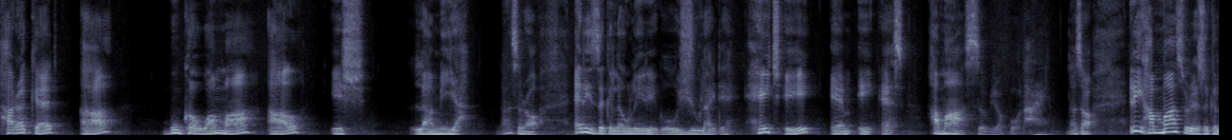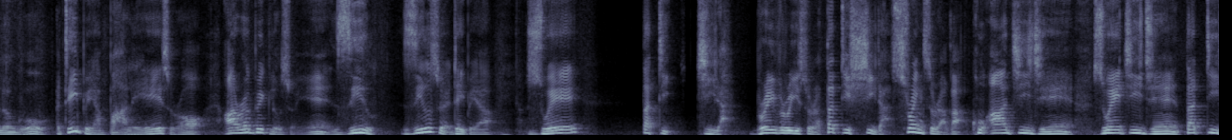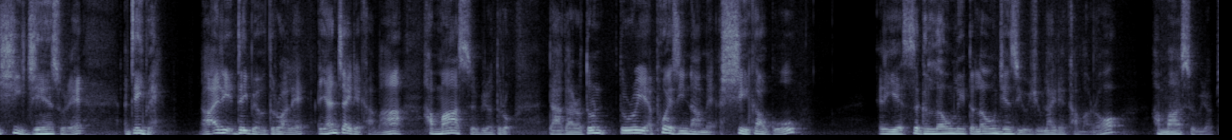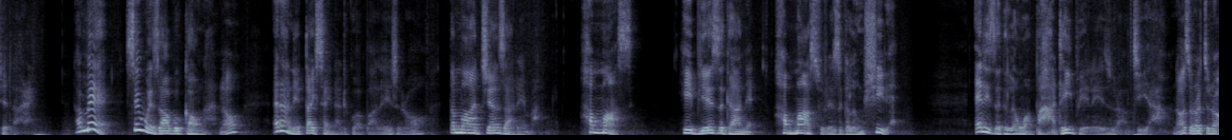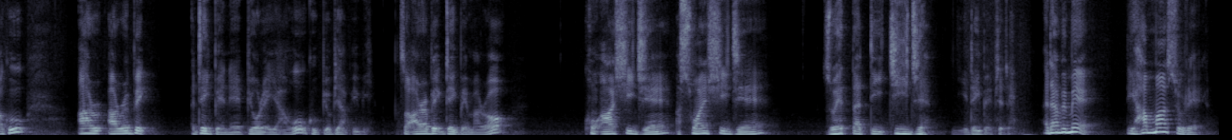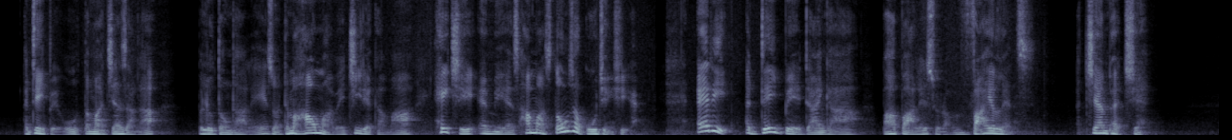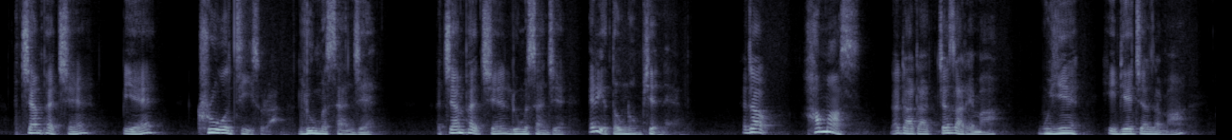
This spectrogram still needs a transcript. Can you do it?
Harakat R Mukawama al Islamiyya နော်ဆိုတော့အဲ့ဒီစကားလုံးလေးတွေကိုယူလိုက်တယ် H A M A S Hamas ဆိုပြီးတော့ပေါ်လာတယ်နော်ဆိုတော့အဲ့ဒီ Hamas ဆိုတဲ့စကားလုံးကိုအဓိပ္ပာယ်ကဘာလဲဆိုတော့ Arabic လို့ဆိုရင် zeal zeal ဆိုတဲ့အဓိပ္ပာယ်ကဇွဲတတ္တိကြီးတာ bravery ဆိုတာတတ္တိရှိတာ strength ဆိုတာကခွန်အားကြီးခြင်းဇွဲကြီးခြင်းတတ္တိရှိခြင်းဆိုတဲ့ အဓိပ္ပာယ်နော်အဲ့ဒီအဓိပ္ပာယ်ကိုသူတို့ကလည်းအရန်ကြိုက်တဲ့ခါမှာ Hamas ဆိုပြီးတော့သူတို့ဒါကတော့သူတို့သူတို့ရဲ့အဖွဲ့အစည်းနာမည်အရှိကောက်ကို အဲ့ဒီရဲ့စကလုံးလေးတစ်လုံးချင်းစီကိုယူလိုက်တဲ့ခါမှာတော့ဟမတ်ဆိုပြီးတော့ဖြစ်လာတယ်ဒါမဲ့စိတ်ဝင်စားဖို့ကောင်းတာเนาะအဲ့ဒါနဲ့တိုက်ဆိုင်တာတကူကပါလဲဆိုတော့တမန်ကျမ်းစာထဲမှာဟမတ်ဟေဘရဲစကားနဲ့ဟမတ်ဆိုတဲ့စကားလုံးရှိတယ်အဲ့ဒီစကားလုံးကဘာအဓိပ္ပာယ်လဲဆိုတာကိုကြည့်ရအောင်เนาะဆိုတော့ကျွန်တော်အခု Arabic အဓိပ္ပာယ်နဲ့ပြောတဲ့အရာကိုအခုပြောပြပြီးပြီဆိုတော့ Arabic အဓိပ္ပာယ်မှာတော့ခွန်အားရှိခြင်းအစွမ်းရှိခြင်းဇွဲတတိကြီးခြင်းဒီအဓိပ္ပာယ်ဖြစ်တယ်အဲဒါပေမဲ့ဒီဟာမတ်ဆိုတဲ့အဓိပ္ပာယ်ကိုတမန်ကျမ်းစာကဘယ်လိုသုံးထားလဲဆိုတော့ဓမ္မဟောင်းမှာပဲကြည့်တဲ့အခါမှာ HAMAS Hamas 36ချိန်ရှိတယ်အဲ့ဒီအဓိပ္ပာယ်တိုင်းကဘာပါလဲဆိုတော့ violence အကြမ်းဖက်ခြင်း အကြမ်းဖက်ခြင်းပြီးရင် cruelty ဆိုတာလူမဆန်ခြင်းအကြမ်းဖက်ခြင်းလူမဆန်ခြင်းအဲ့ဒီအသုံးလုံးဖြစ်နေအဲကြောင့် Hamas နော်ဒါဒါကျမ်းစာထဲမှာမူရင်းဟေဘရဲကျမ်းစာမှာ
